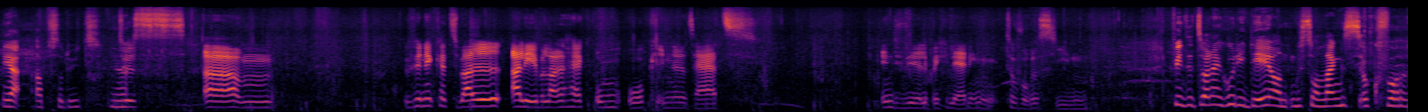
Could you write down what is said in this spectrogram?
Ja, absoluut. Ja. Dus ehm, vind ik het wel allee, belangrijk om ook inderdaad individuele begeleiding te voorzien. Ik vind het wel een goed idee, want ik moest onlangs ook voor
